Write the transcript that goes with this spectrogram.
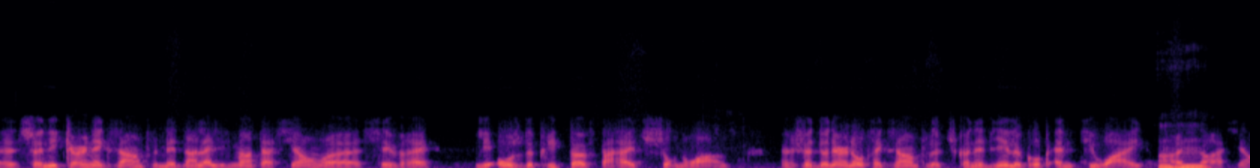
Euh, ce n'est qu'un exemple, mais dans l'alimentation, euh, c'est vrai, les hausses de prix peuvent paraître sournoises. Euh, je vais te donner un autre exemple. Tu connais bien le groupe MTY en mhm. restauration,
